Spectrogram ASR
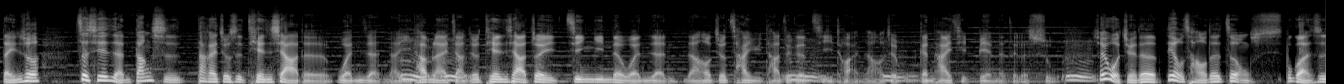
等于说。这些人当时大概就是天下的文人了，以他们来讲，就天下最精英的文人，然后就参与他这个集团，然后就跟他一起编的这个书。嗯，所以我觉得六朝的这种，不管是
